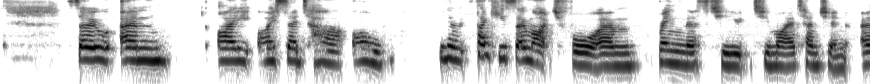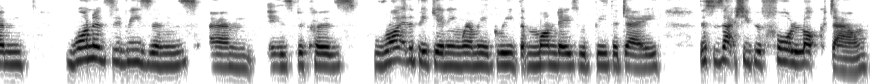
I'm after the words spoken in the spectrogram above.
So um, I, I said to her, Oh, you know, thank you so much for um, bringing this to to my attention. Um, one of the reasons um, is because right at the beginning, when we agreed that Mondays would be the day, this was actually before lockdown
